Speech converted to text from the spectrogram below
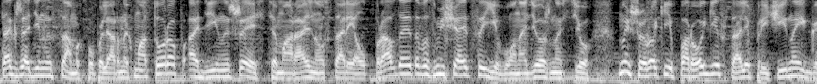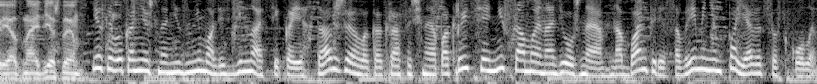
Также один из самых популярных моторов 1.6 морально устарел. Правда, это возмещается его надежностью. Ну и широкие пороги стали причиной грязной одежды. Если вы, конечно, не занимались гимнастикой. Также лакокрасочное покрытие не самое надежное. На бампере со временем появятся сколы.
